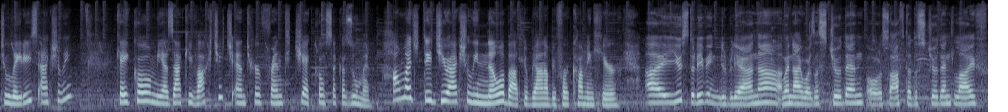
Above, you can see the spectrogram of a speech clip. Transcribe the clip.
two ladies actually. Keiko Miyazaki Vahčič and her friend Chieko Sakazume. How much did you actually know about Ljubljana before coming here? I used to live in Ljubljana when I was a student, also after the student life.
